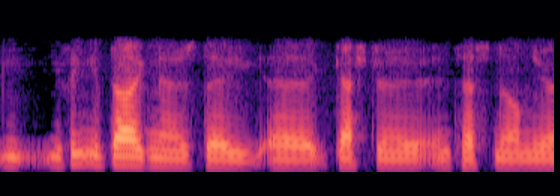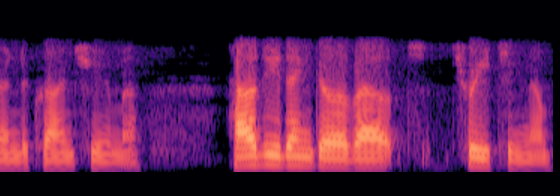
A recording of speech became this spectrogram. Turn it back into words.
you think you've diagnosed a uh, gastrointestinal neuroendocrine tumor. How do you then go about treating them?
